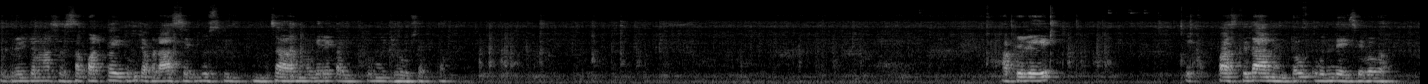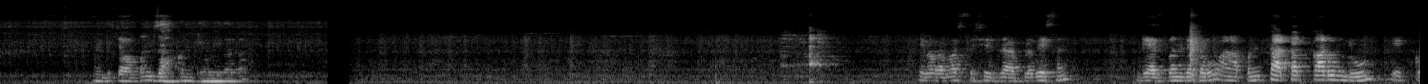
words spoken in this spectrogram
तर एकदम असं सपाट काही तुमच्याकडे असेल दुसरी चाळण वगैरे काही तुम्ही ठेवू शकता. आपल्याला एक पाच ते दहा मिनटं उकळून द्यायचे बघा. आणि त्याच्यावर आपण झाकण ठेवूया दादा हे बघा मस्त शिजलं आपलं बेसन. गॅस बंद करू आणि आपण ताटात काढून घेऊन एक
